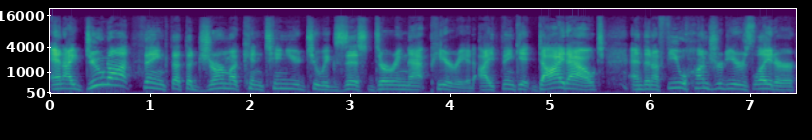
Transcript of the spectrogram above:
And I do not think that the Germa continued to exist during that period. I think it died out, and then a few hundred years later,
